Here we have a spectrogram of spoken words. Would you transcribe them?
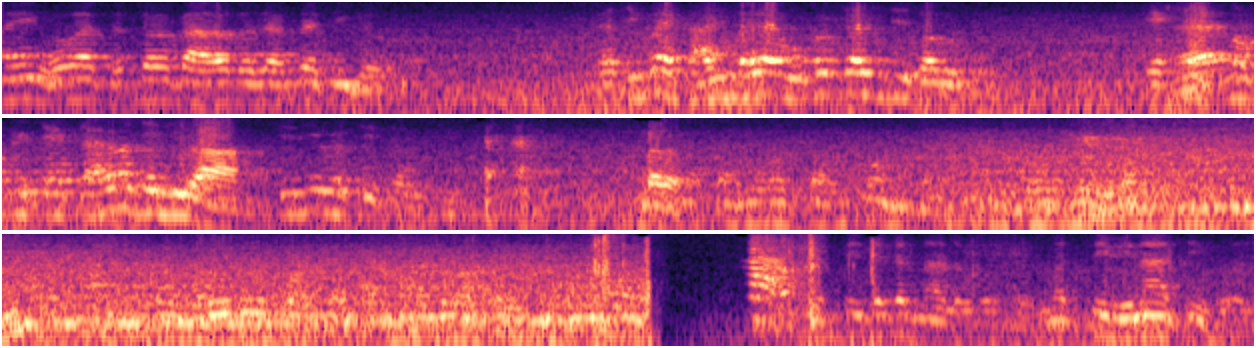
નહીં હોવા છતાં કાળો બજાર બેસી ગયો. રસિકભાઈ ખાલી બધા ઉપર ચાલી જ થવું છે. એક્સાઇઝ પ્રોપર્ટી ટેક્સ આવ્યો છે. દિવસ હા. તે દિવસથી થયું બરોબર. મસ્તી જગત ના લોકો છે. મસ્તી વિનાશી હોય.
